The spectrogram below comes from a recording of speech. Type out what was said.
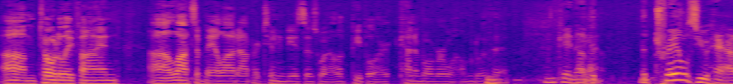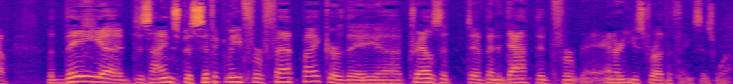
Um, totally fine. Uh, lots of bailout opportunities as well if people are kind of overwhelmed with it. Okay, now Yeah. the, the trails you have, are they uh, designed specifically for fat bike, or are they uh, trails that have been adapted for and are used for other things as well?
